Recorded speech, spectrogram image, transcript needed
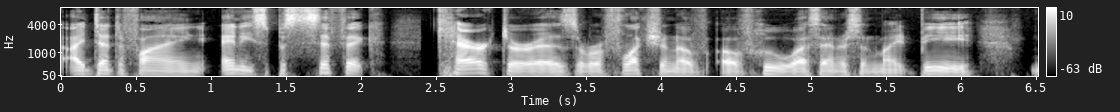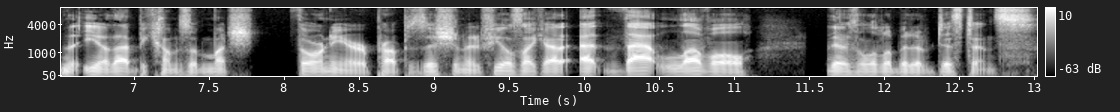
identifying any specific character as a reflection of of who Wes Anderson might be, you know, that becomes a much thornier proposition. It feels like at, at that level, there's a little bit of distance.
